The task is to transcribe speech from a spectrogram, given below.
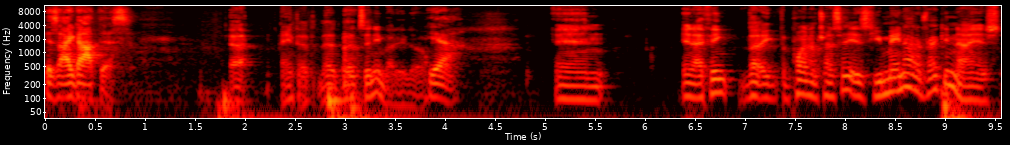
Is I got this. Yeah. Ain't that, that that's anybody though. Yeah. and and I think like the point I'm trying to say is you may not have recognized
